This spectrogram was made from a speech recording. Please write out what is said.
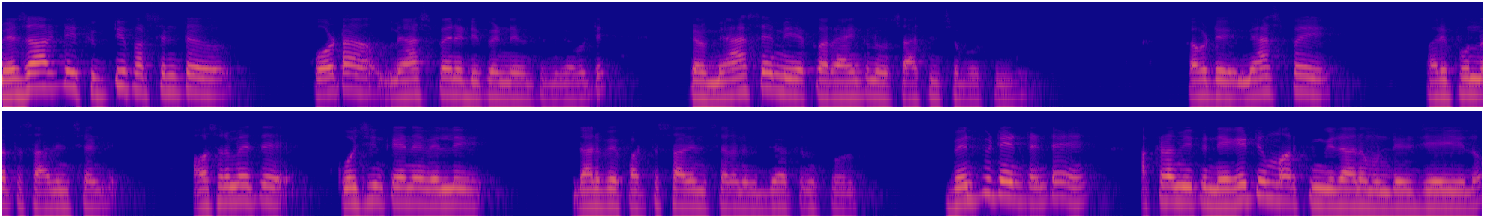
majority fifty percent quota maths పైన డిపెండ్ అయి ఉంటుంది కాబట్టి ఇక్కడ మ్యాథ్సే మీ యొక్క ర్యాంకును సాధించబోతుంది. కాబట్టి మ్యాథ్స్పై పరిపూర్ణత సాధించండి. అవసరమైతే కోచింగ్కైనా వెళ్ళి దానిపై పట్టు సాధించాలని విద్యార్థులను కోరుతూ బెనిఫిట్ ఏంటంటే అక్కడ మీకు నెగిటివ్ మార్కింగ్ విధానం ఉండేది జేఈలో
